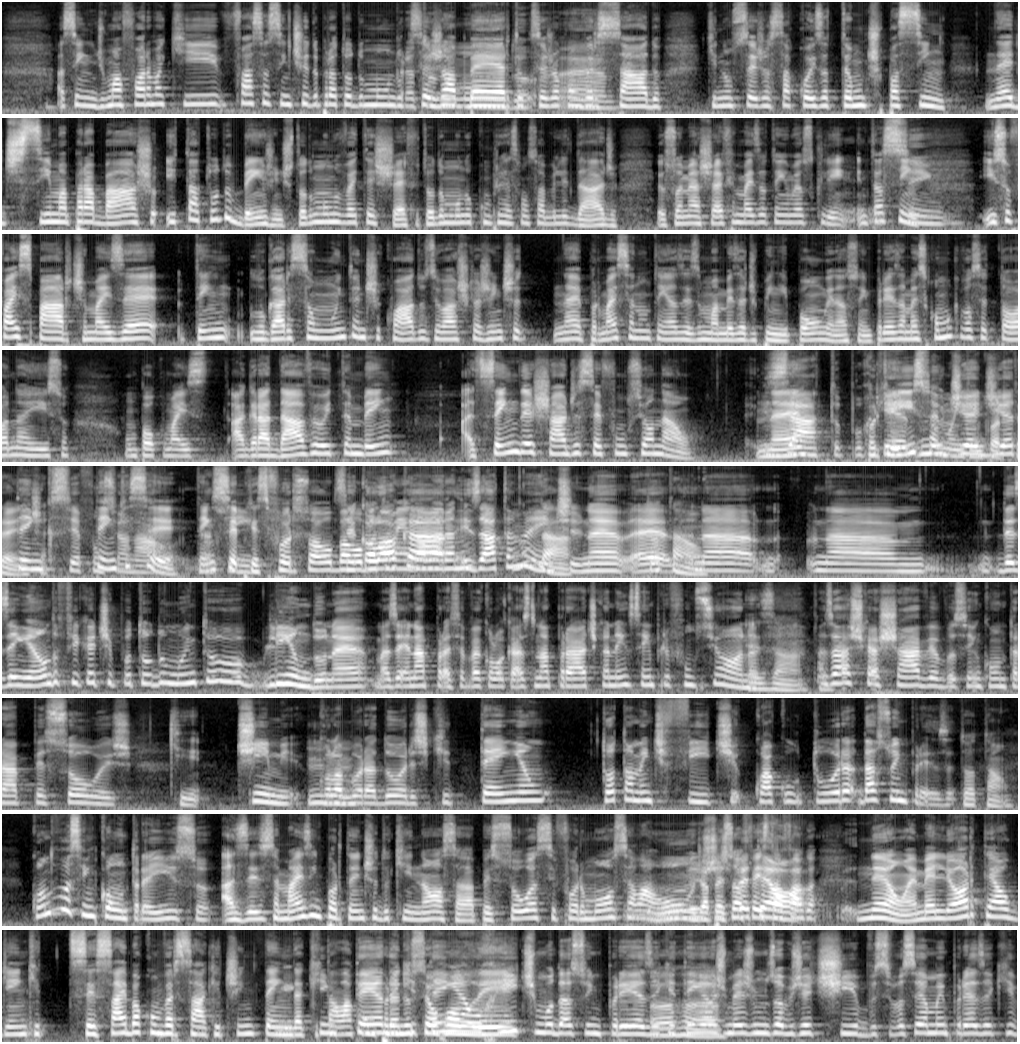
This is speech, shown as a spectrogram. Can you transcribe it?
assim, de uma forma que faça sentido para todo mundo, Pra que seja aberto, mundo, que seja é. conversado, que não seja essa coisa tão tipo assim, né, de cima para baixo. E tá tudo bem, gente. Todo mundo vai ter chefe, todo mundo cumpre responsabilidade. Eu sou minha chefe, mas eu tenho meus clientes. Então assim, Sim. isso faz parte, mas é tem lugares que são muito antiquados. Eu acho que a gente, né, por mais que você não tenha às vezes uma mesa de ping-pong na sua empresa, mas como que você torna isso um pouco mais agradável e também ah, sem deixar de ser funcional? Né? Exato, porque, isso no é muito dia a dia importante. tem que ser Tem funcional. que ser, tem que ser, Assim, porque se for só o Você baú coloca galera exatamente, né? É, Total. Na, na desenhando fica tipo tudo muito lindo, né? Mas aí na você vai colocar isso na prática nem sempre funciona. Exato. Mas eu acho que a chave é você encontrar pessoas, Que time, Uhum. colaboradores que tenham totalmente fit com a cultura da sua empresa. total. Quando você encontra isso, Às vezes é mais importante do que, nossa, a pessoa se formou, sei lá onde, a pessoa fez tal faculdade. Não, é melhor ter alguém que você saiba conversar, que te entenda, que, que tá lá entenda, comprando o que seu tenha rolê. o ritmo da sua empresa, que tenha os mesmos objetivos. Se você é uma empresa que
